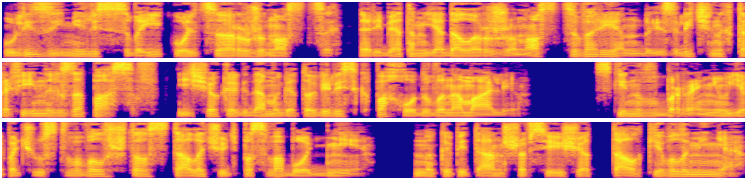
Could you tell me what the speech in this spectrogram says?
У Лизы имелись свои кольца-оруженосцы. Ребятам я дал оруженосцы в аренду из личных трофейных запасов, еще когда мы готовились к походу в аномалию. Скинув броню, я почувствовал, что стало чуть посвободнее. Но капитанша все еще отталкивала меня,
